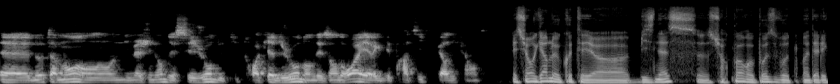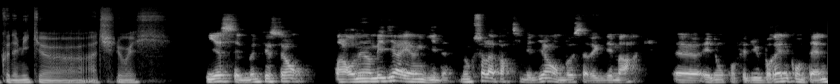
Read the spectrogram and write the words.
notamment en imaginant des séjours du type 3-4 jours dans des endroits et avec des pratiques hyper différentes. Et si on regarde le côté business, sur quoi repose votre modèle économique à Chiloé? Yes, c'est une bonne question. Alors, on est un média et un guide. Donc, sur la partie média, on bosse avec des marques. Euh, et donc, on fait du brand content.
